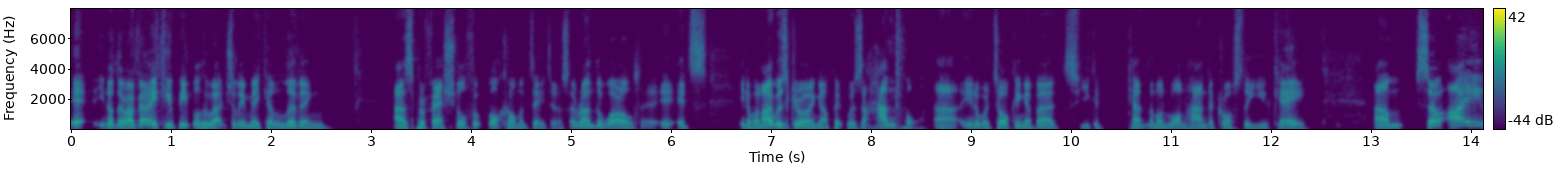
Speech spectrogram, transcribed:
It, you know, there are very few people who actually make a living as professional football commentators around the world. It's you know, when I was growing up, it was a handful. Uh, you know, we're talking about you could count them on one hand across the UK. Um, so I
